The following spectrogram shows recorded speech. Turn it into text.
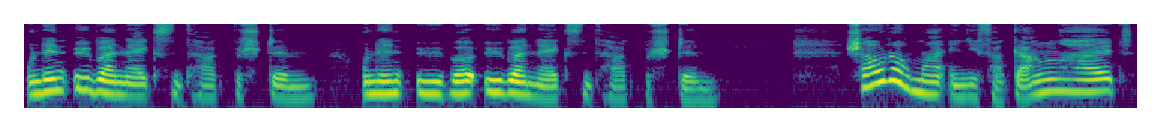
und den übernächsten Tag bestimmen und den überübernächsten Tag bestimmen. Schau doch mal in die Vergangenheit,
